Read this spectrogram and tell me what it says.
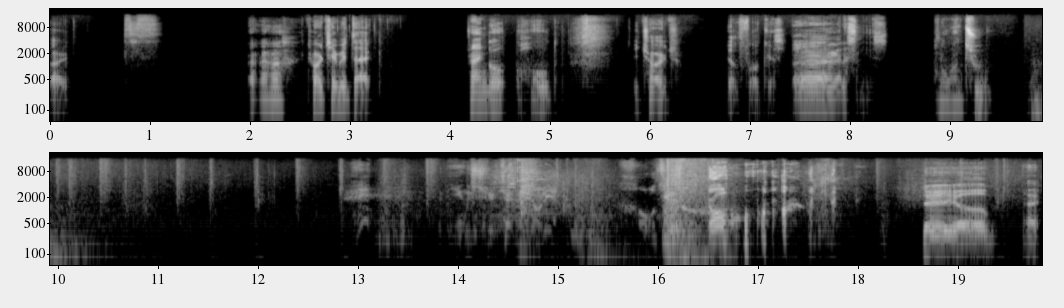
Sorry. Uh, charge heavy attack. Triangle, hold. To charge. Build focus. Uh, I gotta sneeze. I don't want to. Oh! Damn. Alright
